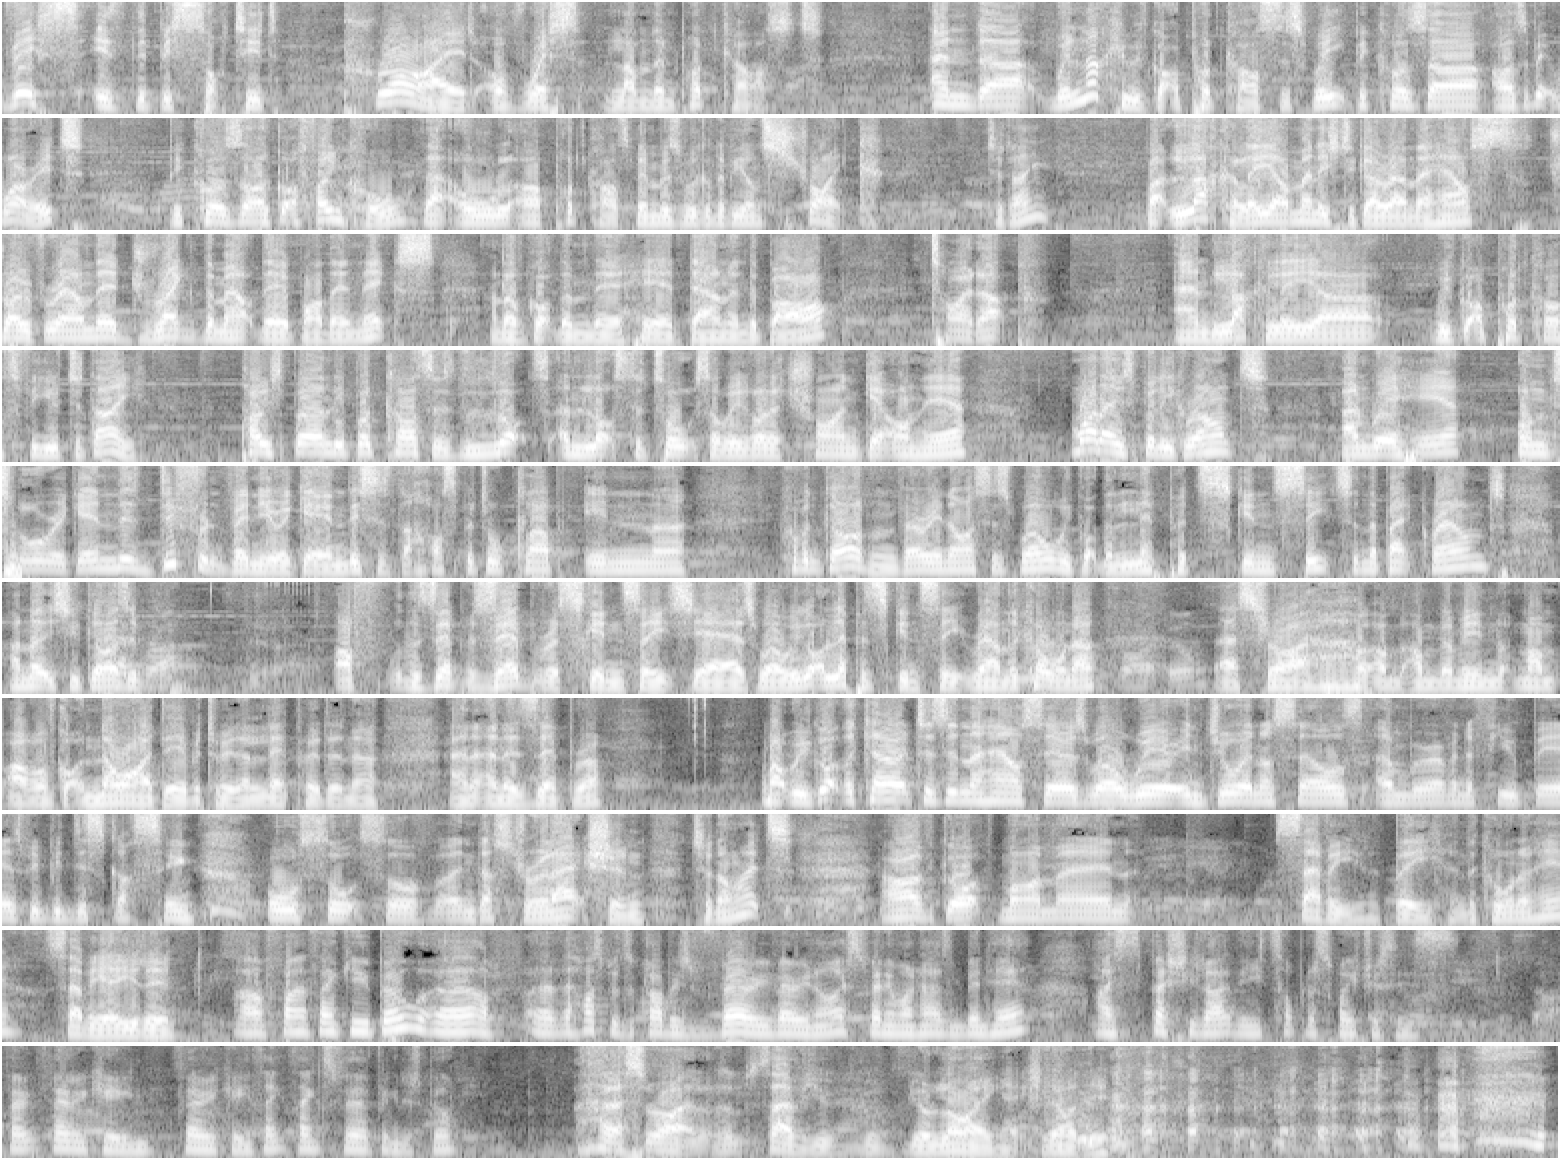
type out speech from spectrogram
This is the Beesotted pride of West London podcasts. And uh, we're lucky we've got a podcast this week because uh, I was a bit worried because I got a phone call that all our podcast members were going to be on strike today. But luckily, I managed to go around the house, drove around there, dragged them out there by their necks, and I've got them their hair down in the bar, tied up. And luckily, uh, we've got a podcast for you today. Post Burnley podcast, there's lots and lots to talk, so we're going to try and get on here. My name's Billy Grant, and we're here on tour again. There's a different venue again. This is the Hospital Club in uh, Covent Garden. Very nice as well. We've got the leopard skin seats in the background. I noticed you guys have. Off the zebra, zebra skin seats, yeah, as well. We've got a leopard skin seat round the corner. That's right. I'm- I'm- I mean, I'm- I've got no idea between a leopard and a and, and a zebra. But we've got the characters in the house here as well. We're enjoying ourselves and we're having a few beers. We've been discussing all sorts of industrial action tonight. I've got my man Savvy Bee in the corner here. Savvy, how you doing? I'm fine, thank you, Bill. Uh, uh, the hospital club is very, very nice. If anyone hasn't been here, I especially like the topless waitresses. Very, very keen, very keen. Thank, thanks for bringing us, Bill. That's right. Savvy, you, you're lying actually, aren't you?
